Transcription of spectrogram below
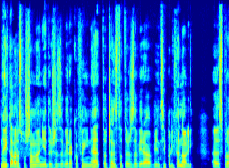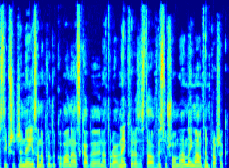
No i kawa rozpuszczalna nie dość, że zawiera kofeinę, to często też zawiera więcej polifenoli. E, z prostej przyczyny jest ona produkowana z kawy naturalnej, która została wysuszona, no i mamy ten proszek.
